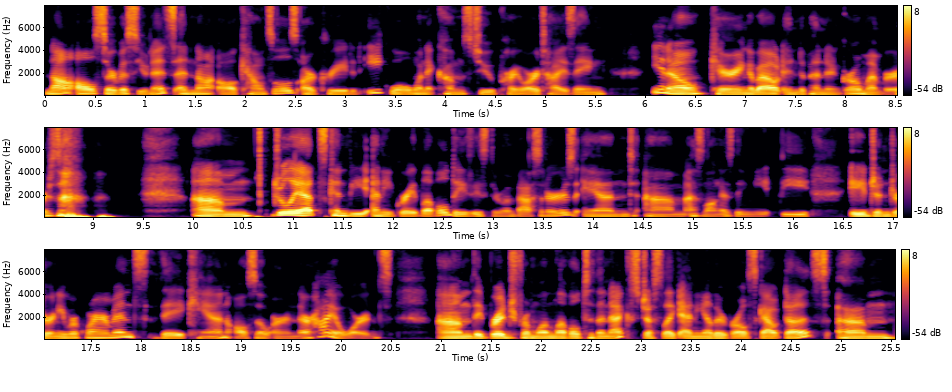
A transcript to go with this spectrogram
not all service units and not all councils are created equal when it comes to prioritizing, you know, caring about independent girl members. Um, Juliettes can be any grade level, daisies through ambassadors, and um, as long as they meet the age and journey requirements, they can also earn their high awards. Um, they bridge from one level to the next, just like any other Girl Scout does. Um,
